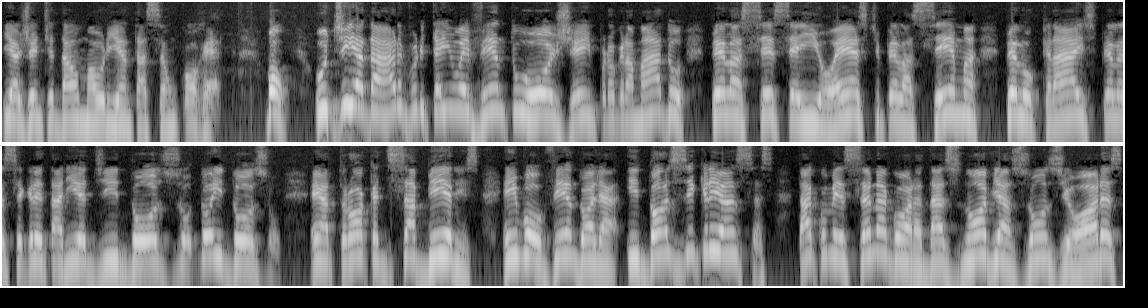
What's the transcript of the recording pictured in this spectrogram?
e a gente dá uma orientação correta. Bom, O Dia da Árvore tem um evento hoje, hein? Programado pela CCI Oeste, pela SEMA, pelo CRAS, pela Secretaria de Idoso, do Idoso. É a troca de saberes envolvendo, olha, idosos e crianças. Está começando agora, das 9 às 11 horas.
